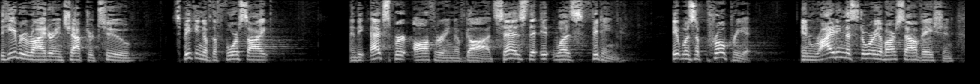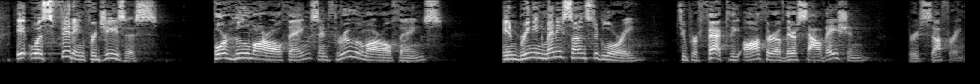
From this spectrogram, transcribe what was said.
The Hebrew writer in chapter 2, speaking of the foresight and the expert authoring of God, says that it was fitting, it was appropriate in writing the story of our salvation. It was fitting for Jesus, for whom are all things and through whom are all things, in bringing many sons to glory, to perfect the author of their salvation through suffering.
